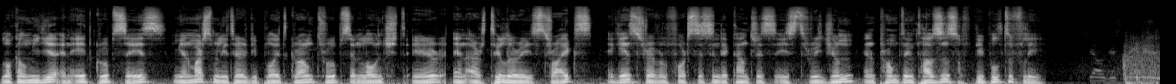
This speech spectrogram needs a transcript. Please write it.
Local media and aid group says Myanmar's military deployed ground troops and launched air and artillery strikes against rebel forces in the country's east region and prompting thousands of people to flee. Shell just came in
